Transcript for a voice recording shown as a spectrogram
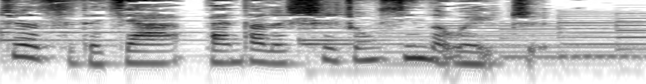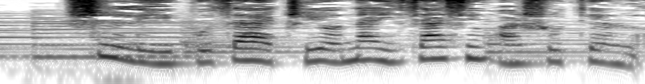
这次的家搬到了市中心的位置，市里不再只有那一家新华书店了。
